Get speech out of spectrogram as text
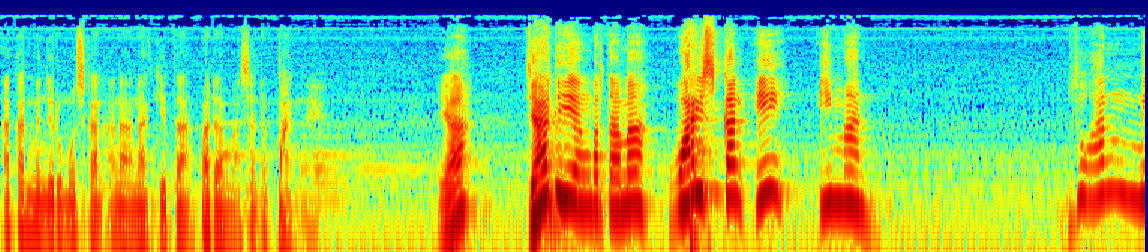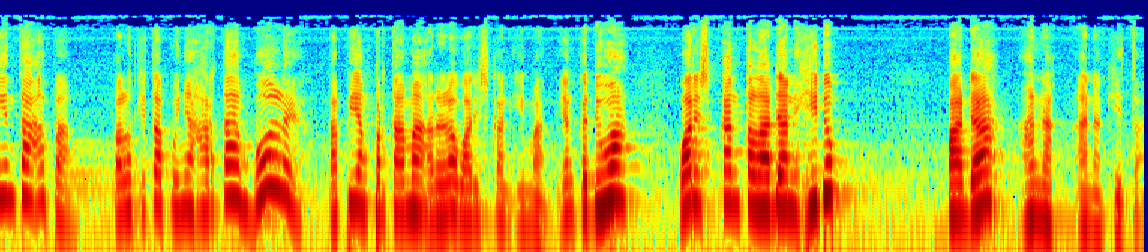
akan menyerumuskan anak-anak kita pada masa depannya. Ya. Jadi yang pertama, wariskan i, iman. Tuhan minta apa? Kalau kita punya harta boleh, tapi yang pertama adalah wariskan iman. Yang kedua, wariskan teladan hidup pada anak-anak kita.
